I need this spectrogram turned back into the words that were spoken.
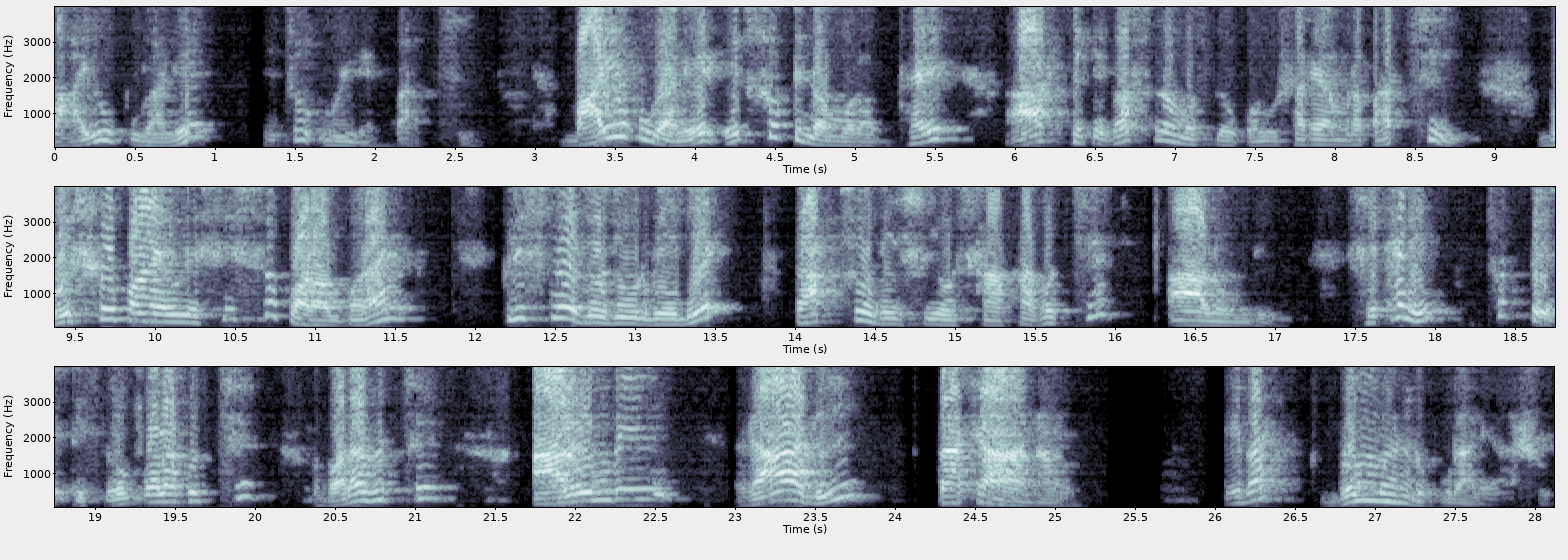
বায়ু পুরাণে কিছু উল্লেখ পাচ্ছি। বায়ু পুরাণের একষট্টি নম্বর অধ্যায়ের আট থেকে দশ নম্বর শ্লোক অনুসারে আমরা পাচ্ছি, বৈশ্যপায়নের শিষ্য পরম্পরায় কৃষ্ণ যজুর্বেদের প্রাচ্য দেশীয় শাখা হচ্ছে আলম্বী। সেখানে ছোট্ট একটি শ্লোক বলা হচ্ছে বলা হচ্ছে, আলম্বী রাদি প্রাচানাম এবার ব্রহ্মাণ্ড পুরাণে আসুন।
